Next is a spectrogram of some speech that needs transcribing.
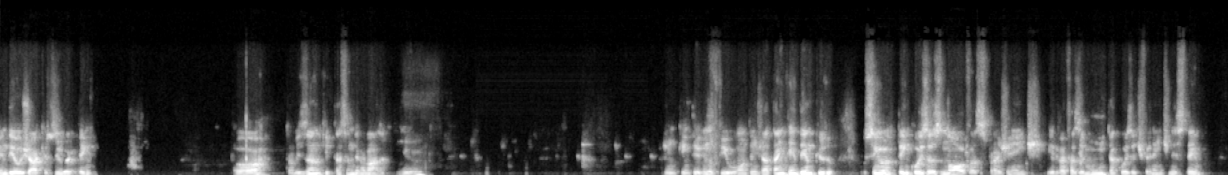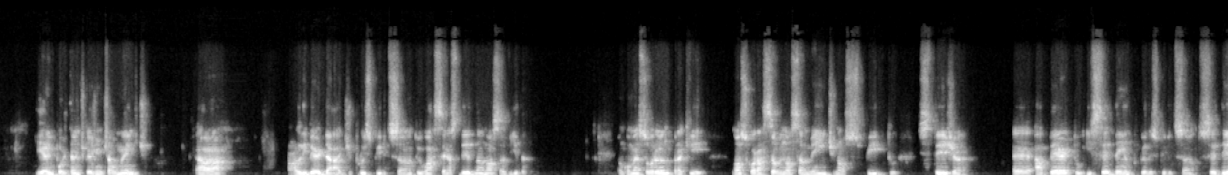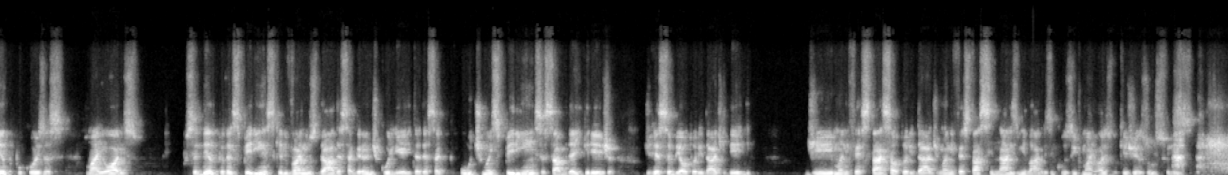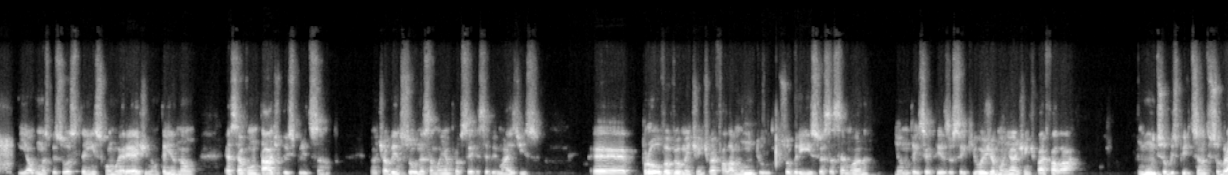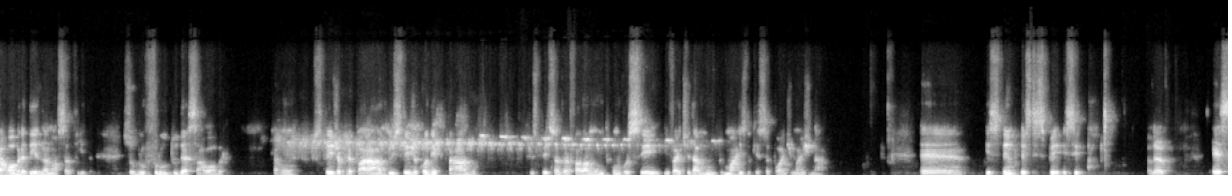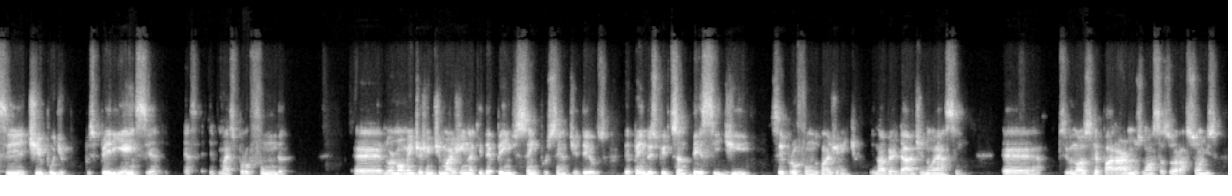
Entendeu já que o senhor tem. Ó, tá avisando aqui que está sendo gravada. Viu? Quem teve no fio ontem já está entendendo que o, o Senhor tem coisas novas para gente. Ele vai fazer muita coisa diferente nesse tempo. E é importante que a gente aumente a, a liberdade para o Espírito Santo e o acesso dele na nossa vida. Então, começa orando para que nosso coração e nossa mente, nosso espírito esteja é, aberto e sedento pelo Espírito Santo, sedento por coisas maiores, sedento pela experiência que ele vai nos dar dessa grande colheita, dessa última experiência, sabe, da igreja, de receber a autoridade dele, de manifestar essa autoridade, manifestar sinais milagres, inclusive maiores do que Jesus fez. E algumas pessoas têm isso como herege, não tenha não. Essa é a vontade do Espírito Santo. Eu te abençoo nessa manhã para você receber mais disso. É, provavelmente a gente vai falar muito sobre isso essa semana. Eu não tenho certeza. Eu sei que hoje e amanhã a gente vai falar muito sobre o Espírito Santo e sobre a obra dele na nossa vida, sobre o fruto dessa obra. Então, esteja preparado, esteja conectado. O Espírito Santo vai falar muito com você e vai te dar muito mais do que você pode imaginar. É, esse tempo, esse, esse, esse tipo de experiência mais profunda, é, normalmente a gente imagina que depende 100% de Deus. Depende do Espírito Santo decidir ser profundo com a gente. E, na verdade, não é assim. É, se nós repararmos nossas orações,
